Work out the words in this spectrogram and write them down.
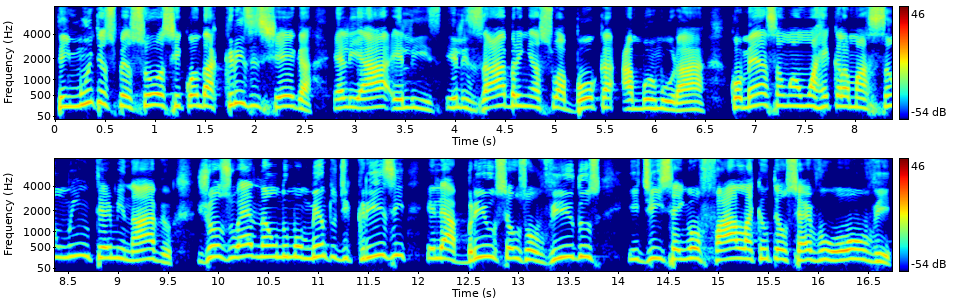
tem muitas pessoas que, quando a crise chega, eles, eles abrem a sua boca a murmurar, começam a uma reclamação interminável. Josué, não, no momento de crise, ele abriu seus ouvidos e diz: Senhor, fala que o teu servo ouve.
